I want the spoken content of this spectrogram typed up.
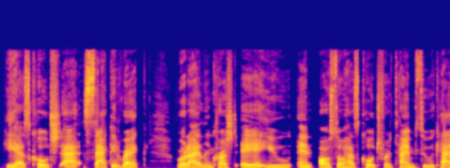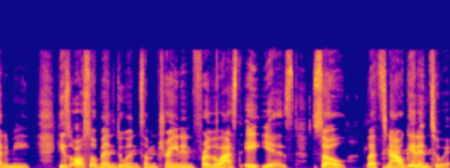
He has coached at Sackett Rec, Rhode Island Crushed AAU, and also has coached for Times 2 Academy. He's also been doing some training for the last eight years. So, let's now get into it.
